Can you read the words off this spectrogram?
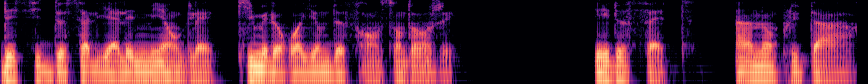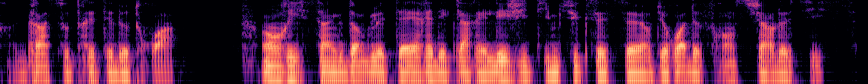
décide de s'allier à l'ennemi anglais qui met le royaume de France en danger. Et de fait, un an plus tard, grâce au traité de Troyes, Henri V d'Angleterre est déclaré légitime successeur du roi de France Charles VI.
